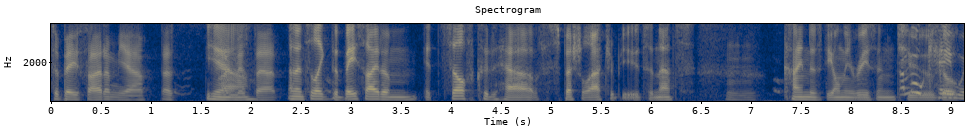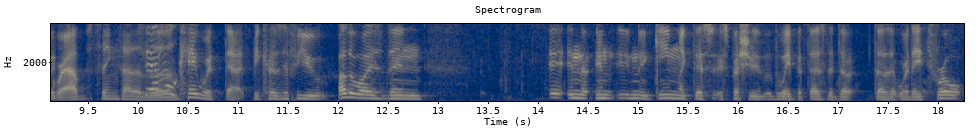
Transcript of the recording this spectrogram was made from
the base item, yeah, that yeah, I missed that. and then so like the base item itself could have special attributes, and that's Mhm. kind of the only reason to okay go with- grab things out of See, the. I'm okay with that because if you otherwise then in the in, in a game like this, especially the way Bethesda do, does it, where they throw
